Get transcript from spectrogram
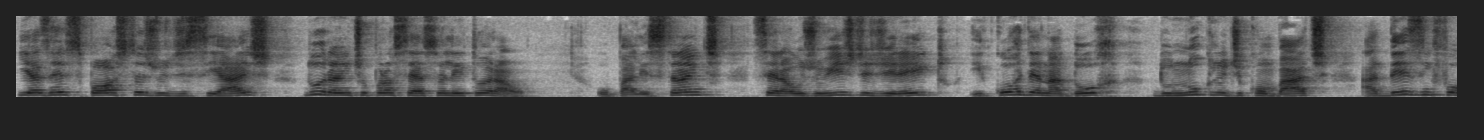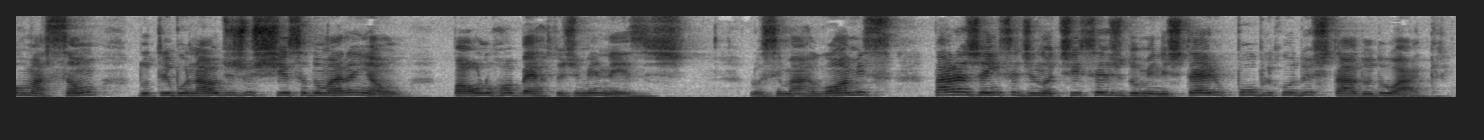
e as respostas judiciais durante o processo eleitoral. O palestrante será o juiz de direito e coordenador do Núcleo de Combate à Desinformação do Tribunal de Justiça do Maranhão, Paulo Roberto de Menezes. Lucimar Gomes, para a Agência de Notícias do Ministério Público do Estado do Acre.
